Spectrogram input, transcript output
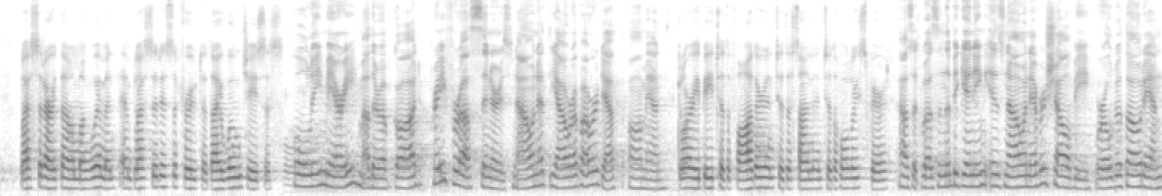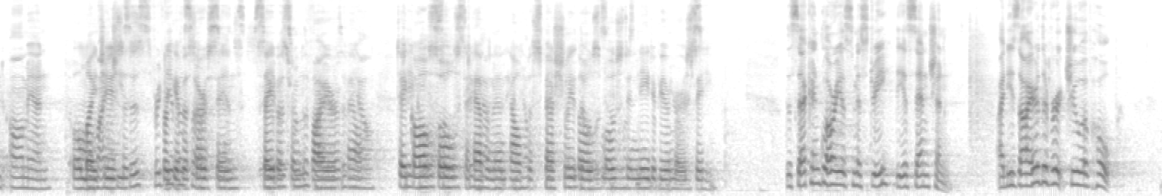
Blessed art thou among women, and blessed is the fruit of thy womb, Jesus. Holy Mary, Mother of God, pray for us sinners, now and at the hour of our death. Amen. Glory be to the Father, and to the Son, and to the Holy Spirit. As it was in the beginning, is now, and ever shall be, world without end. Amen. O my, Jesus, forgive us our sins, save us from the fire of hell. Take all souls to heaven and help especially those most in need of your mercy. The second glorious mystery, the Ascension. I desire the virtue of hope.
